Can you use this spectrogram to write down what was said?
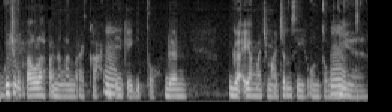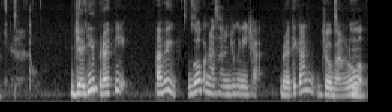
gue cukup tau lah pandangan mereka intinya kayak gitu dan nggak yang macem-macem sih untungnya gitu. Jadi berarti, tapi gue penasaran juga nih, Cak. Berarti kan jawaban lu, Hmm.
